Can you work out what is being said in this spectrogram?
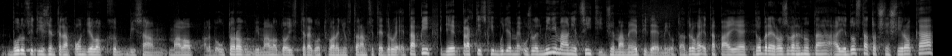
Budúci týždeň, teda pondelok by sa malo, alebo útorok by malo dojsť teda k otvoreniu v rámci tej druhej etapy, kde prakticky budeme už len minimálne cítiť, že máme epidémiu. Tá druhá etapa je dobre rozvrhnutá a je dostatočne široká.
